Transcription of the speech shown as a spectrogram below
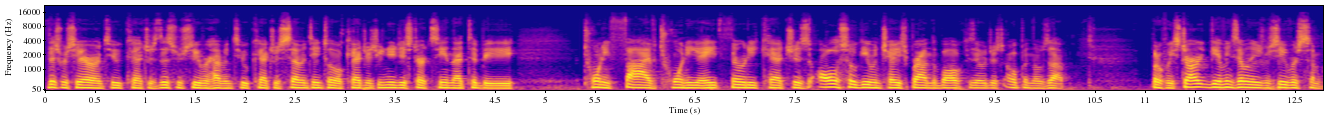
this receiver having two catches, this receiver having two catches, 17 total catches. You need to start seeing that to be 25, 28, 30 catches. Also giving Chase Brown the ball because it would just open those up. But if we start giving some of these receivers some,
